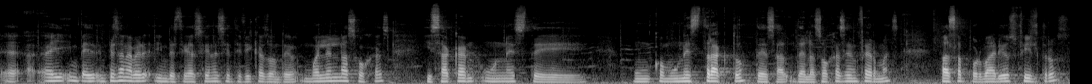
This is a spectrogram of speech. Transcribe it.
eh, empiezan a haber investigaciones científicas donde muelen las hojas y sacan un este un, como un extracto de, las hojas enfermas pasa por varios filtros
